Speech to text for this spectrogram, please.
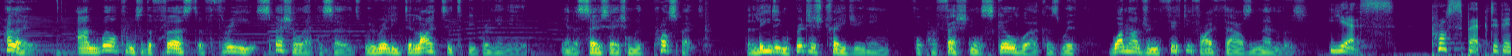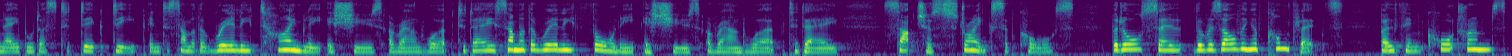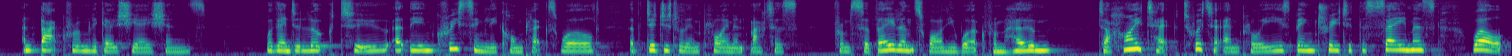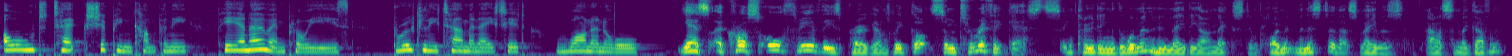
Hello, and welcome to the first of three special episodes we're really delighted to be bringing you in association with Prospect, the leading British trade union for professional skilled workers with 155,000 members. Yes, Prospect have enabled us to dig deep into some of the really timely issues around work today, some of the really thorny issues around work today, such as strikes, of course, but also the resolving of conflicts, both in courtrooms and backroom negotiations. We're going to look too at the increasingly complex world of digital employment matters, from surveillance while you work from home to high tech Twitter employees being treated the same as, well, old tech shipping company P&O employees, brutally terminated, one and all. Yes, across all three of these programmes, we've got some terrific guests, including the woman who may be our next employment minister, that's Labour's Alison McGovern,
